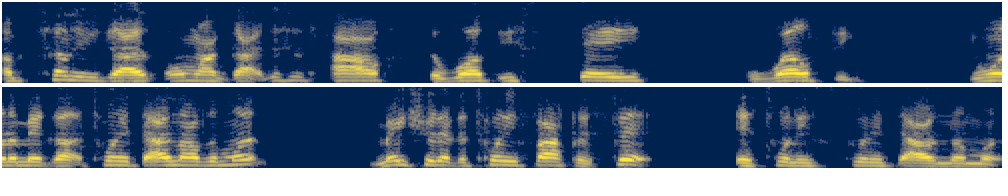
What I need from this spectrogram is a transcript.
I'm telling you guys, oh my God, this is how the wealthy stay wealthy. You want to make a twenty thousand dollars a month? Make sure that the 25% is 20 20000 a month.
